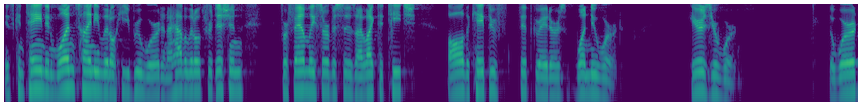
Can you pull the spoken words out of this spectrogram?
is contained in one tiny little Hebrew word. And I have a little tradition for family services. I like to teach all the K through fifth graders one new word. Here's your word. The word,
